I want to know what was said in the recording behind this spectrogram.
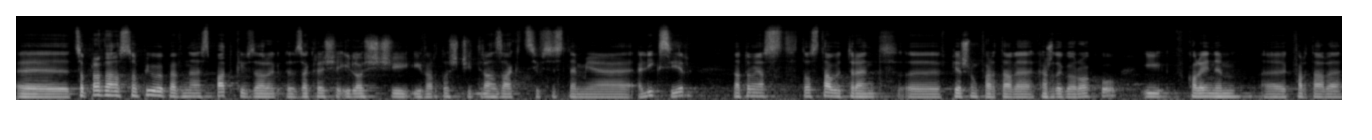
E, Co prawda nastąpiły pewne spadki w za- w zakresie ilości i wartości transakcji w systemie Elixir, natomiast to stały trend e, w pierwszym kwartale każdego roku i w kolejnym e, kwartale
